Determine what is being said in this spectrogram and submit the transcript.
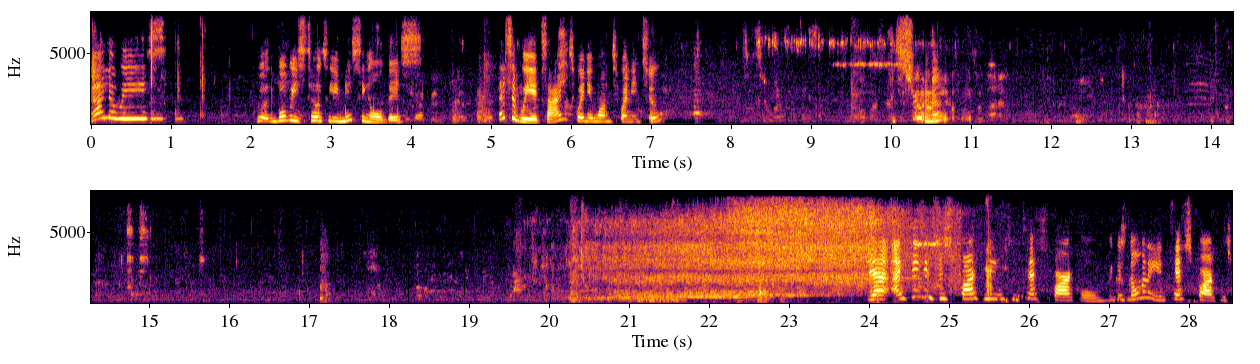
Hi, Louise. Bobbi's totally missing all this. That's a weird time, 21, 22. It's true, no? Think it's just sparkling to test sparkle because normally it test sparkles.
